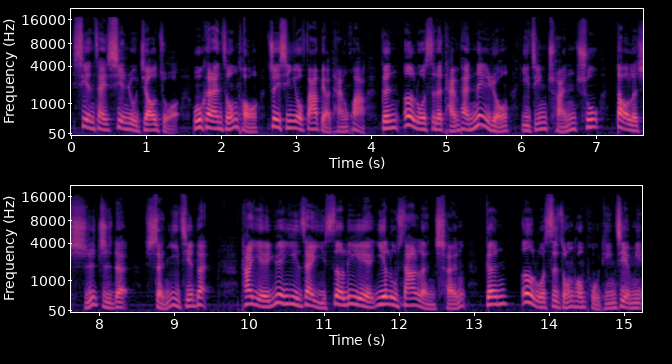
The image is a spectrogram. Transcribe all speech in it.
现在陷入焦灼。乌克兰总统最新又发表谈话，跟俄罗斯的谈判内容已经传出到了实质的审议阶段。他也愿意在以色列耶路撒冷城跟俄罗斯总统普京见面，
